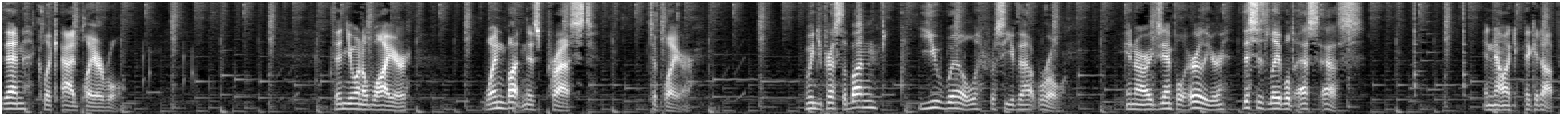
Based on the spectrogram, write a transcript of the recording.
Then click Add Player Role. Then you want to wire when button is pressed to player. When you press the button, you will receive that role. In our example earlier, this is labeled SS, and now I can pick it up.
